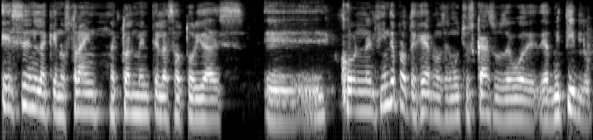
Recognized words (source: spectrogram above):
Es en la que nos traen actualmente las autoridades, eh, con el fin de protegernos en muchos casos, debo de, admitirlo.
